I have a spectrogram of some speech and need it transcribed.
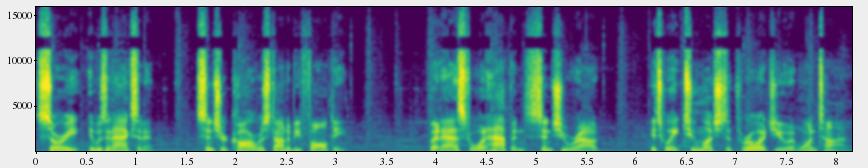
Sorry, it was an accident, since your car was found to be faulty. But as for what happened since you were out, it's way too much to throw at you at one time.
